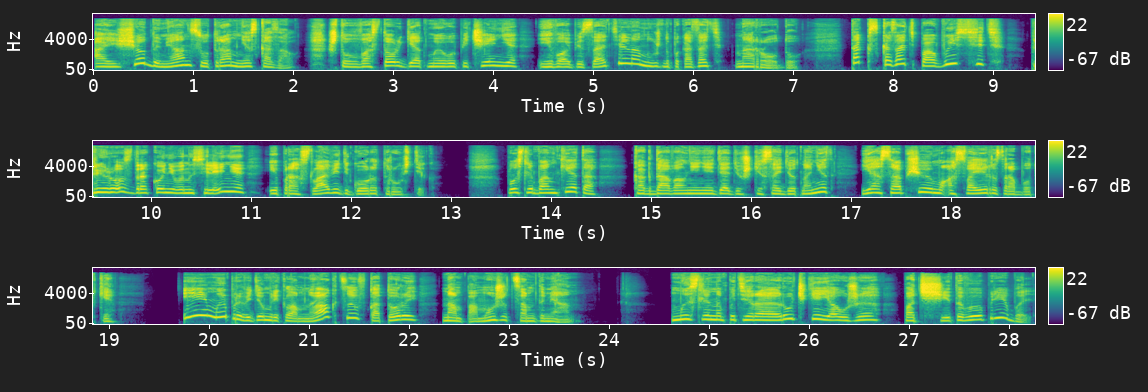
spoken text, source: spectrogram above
А еще Дамиан с утра мне сказал, что в восторге от моего печенья его обязательно нужно показать народу. Так сказать, повысить прирост драконьего населения и прославить город Рустик. После банкета, когда волнение дядюшки сойдет на нет, я сообщу ему о своей разработке. И мы проведем рекламную акцию, в которой нам поможет сам Дамиан. Мысленно потирая ручки, я уже подсчитываю прибыль.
